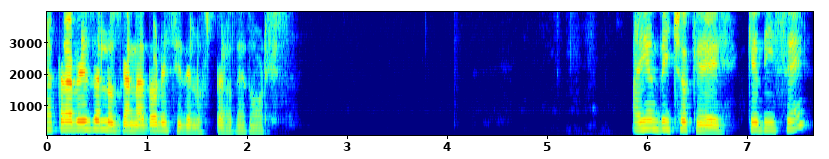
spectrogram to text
a través de los ganadores y de los perdedores. Hay un dicho que, que dice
